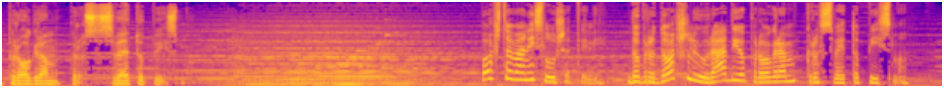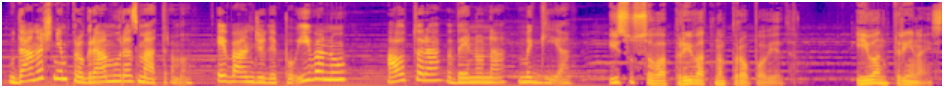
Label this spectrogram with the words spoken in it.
program Kroz sveto pismo. Poštovani slušatelji, dobrodošli u radio program Kroz sveto pismo. U današnjem programu razmatramo Evanđelje po Ivanu, autora Venona Magija. Isusova privatna propovjed. Ivan 13.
